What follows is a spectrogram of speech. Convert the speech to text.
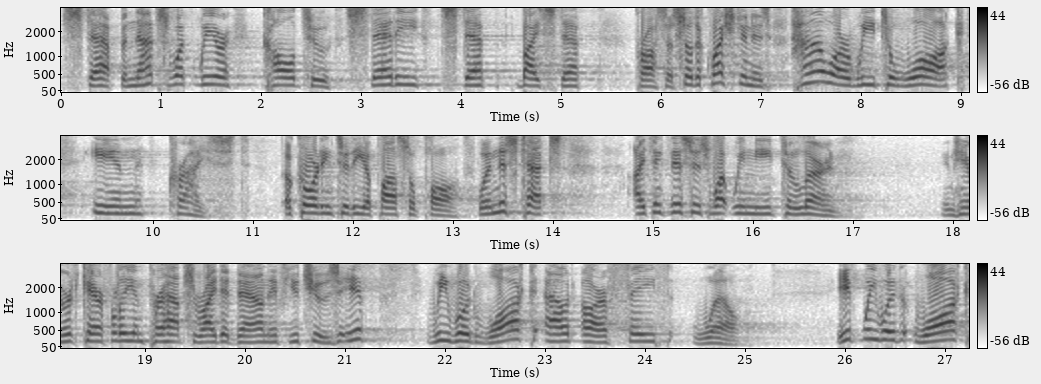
step. And that's what we are called to steady, step by step process. So the question is how are we to walk in Christ according to the Apostle Paul? Well, in this text, I think this is what we need to learn. And hear it carefully and perhaps write it down if you choose. If we would walk out our faith well, if we would walk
